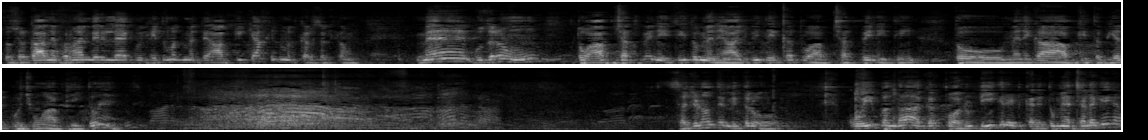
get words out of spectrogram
تو سرکار نے فرمایا، میرے لائق کوئی خدمت میں تھے، آپ کی کیا خدمت کر سکتا ہوں؟ میں گزرا ہوں تو آپ چھت پہ نہیں تھی، تو میں نے آج بھی دیکھا تو آپ چھت پہ نہیں تھی۔ تو میں نے کہا، آپ کی طبیعت پوچھوں، آپ ٹھیک تو ہیں؟ سجنوں تے مترو، کوئی بندہ اگر تمہیں ڈی گریڈ کرے تمہیں اچھا لگے گا؟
